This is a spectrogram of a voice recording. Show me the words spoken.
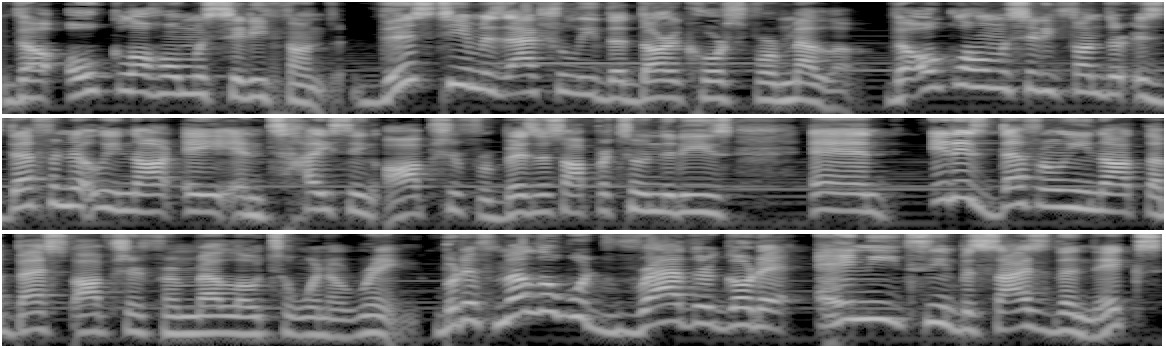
The Oklahoma City Thunder. This team is actually the dark horse for Melo. The Oklahoma City Thunder is definitely not a enticing option for business opportunities and it is definitely not the best option for Melo to win a ring. But if Melo would rather go to any team besides the Knicks,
